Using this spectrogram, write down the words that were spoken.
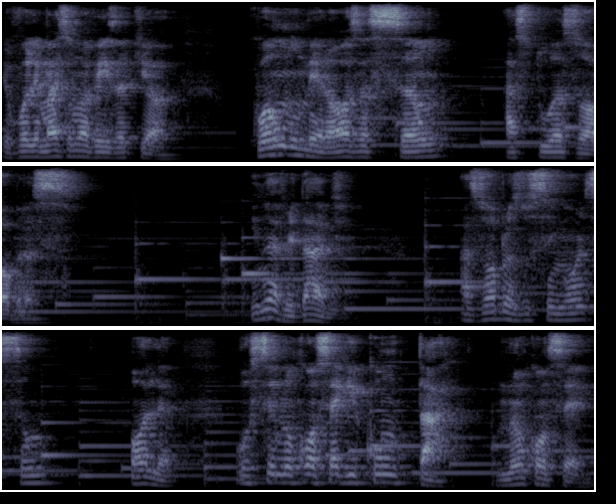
eu vou ler mais uma vez aqui, ó. Quão numerosas são as tuas obras. E não é verdade? As obras do Senhor são, olha, você não consegue contar, não consegue.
